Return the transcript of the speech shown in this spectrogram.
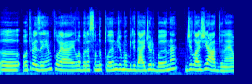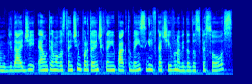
Uh, outro exemplo é a elaboração do plano de mobilidade urbana de Lajeado, né? A mobilidade é um tema bastante importante que tem um impacto bem significativo na vida das pessoas.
